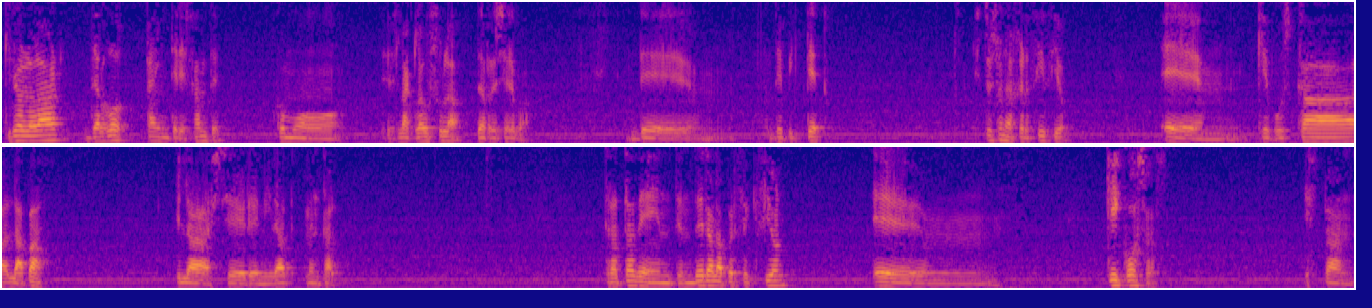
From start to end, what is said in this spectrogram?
quiero hablar de algo tan interesante como es la cláusula de reserva de, de Picteto. Esto es un ejercicio eh, que busca la paz y la serenidad mental. Trata de entender a la perfección eh, qué cosas están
